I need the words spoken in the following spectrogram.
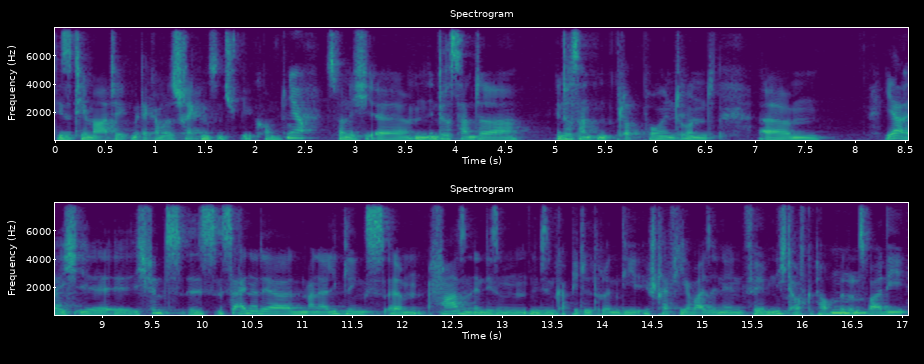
diese Thematik mit der Kammer des Schreckens ins Spiel kommt. Ja. Das fand ich äh, ein interessanter, interessanten Plotpoint und ähm, ja, ich, äh, ich finde, es ist einer der meiner Lieblingsphasen ähm, in diesem, in diesem Kapitel drin, die sträflicherweise in den Filmen nicht aufgetaucht wird. Und zwar die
